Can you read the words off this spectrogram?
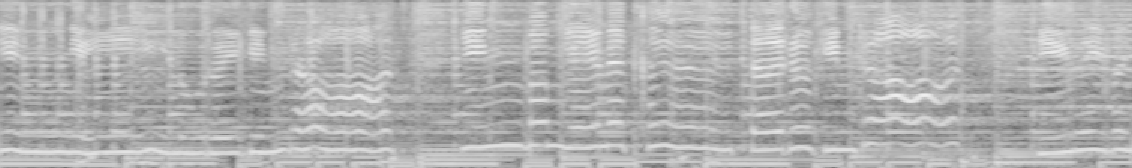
என்னில் உரைகின்றார். இன்பம் எனக்கு தருகின்றார். இறைவன்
